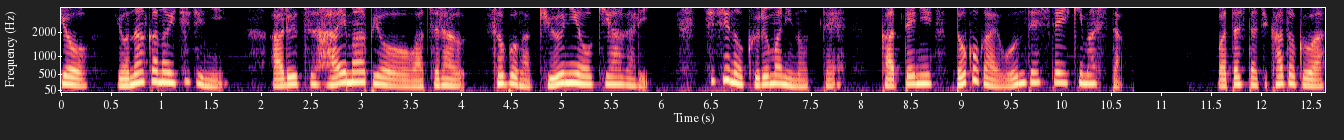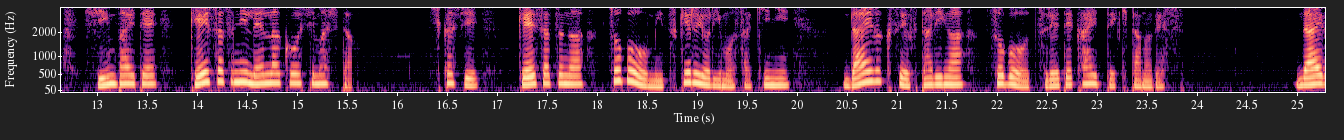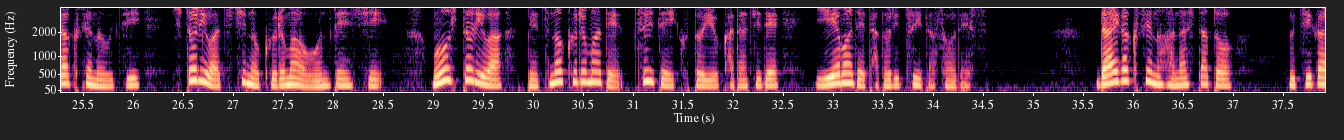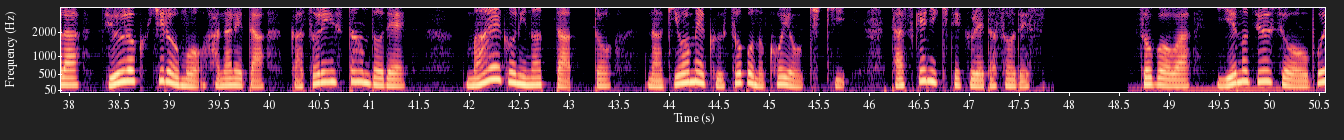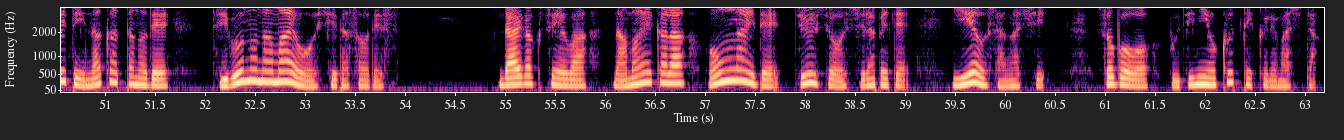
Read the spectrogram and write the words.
今日夜中の1時にアルツハイマー病を患う祖母が急に起き上がり、父の車に乗って勝手にどこかへ運転していきました。私たち家族は心配で警察に連絡をしました。しかし、警察が祖母を見つけるよりも先に、大学生二人が祖母を連れて帰ってきたのです。大学生のうち一人は父の車を運転し、もう一人は別の車でついていくという形で家までたどり着いたそうです。大学生の話だと、うちから16キロも離れたガソリンスタンドで、迷子になったと泣きわめく祖母の声を聞き、助けに来てくれたそうです。祖母は家の住所を覚えていなかったので、自分の名前を教えたそうです。大学生は名前からオンラインで住所を調べて家を探し、祖母を無事に送ってくれました。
